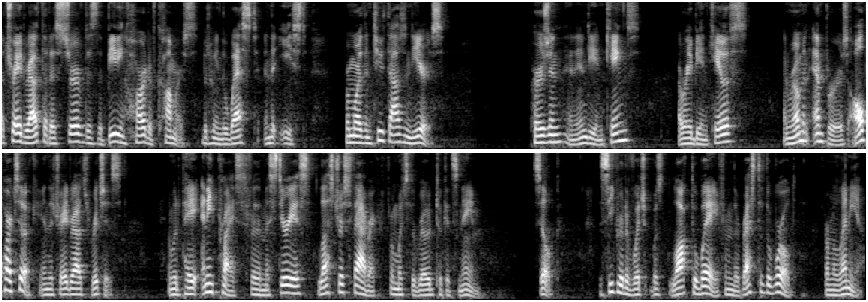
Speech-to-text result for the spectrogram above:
a trade route that has served as the beating heart of commerce between the West and the East for more than 2,000 years. Persian and Indian kings, Arabian caliphs, and Roman emperors all partook in the trade route's riches and would pay any price for the mysterious, lustrous fabric from which the road took its name silk, the secret of which was locked away from the rest of the world for millennia.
